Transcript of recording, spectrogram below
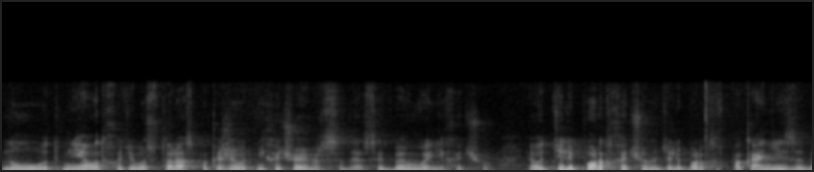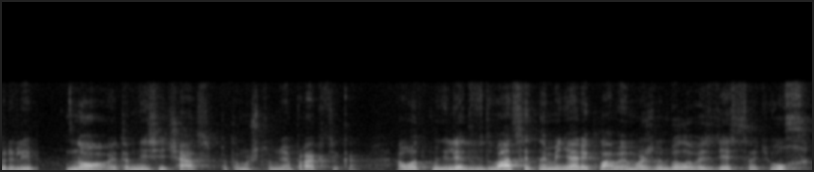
ну вот мне вот хоть его сто раз покажи, вот не хочу я Мерседес, и BMW не хочу. Я вот телепорт хочу, но телепортов пока не изобрели. Но это мне сейчас, потому что у меня практика. А вот лет в 20 на меня рекламой можно было воздействовать, ух.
